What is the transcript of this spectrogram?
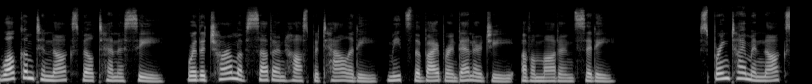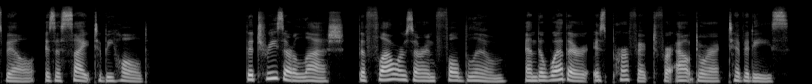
Welcome to Knoxville, Tennessee, where the charm of Southern hospitality meets the vibrant energy of a modern city. Springtime in Knoxville is a sight to behold. The trees are lush, the flowers are in full bloom, and the weather is perfect for outdoor activities.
